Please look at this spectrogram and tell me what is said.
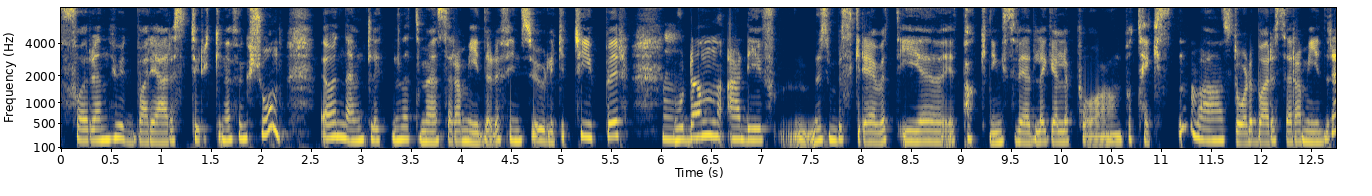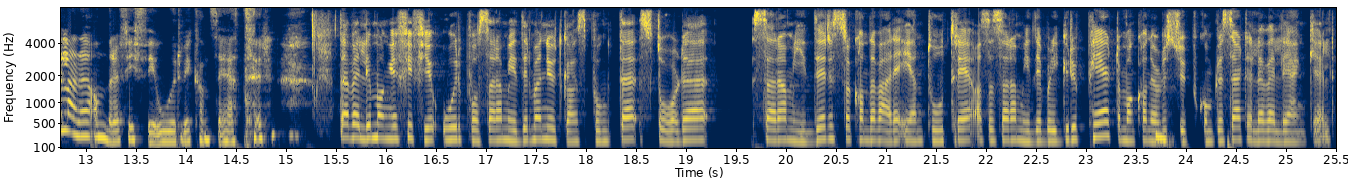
for en hudbarrierestyrkende funksjon. Jeg har nevnt litt med dette med ceramider, det finnes jo ulike typer. Mm. Hvordan er de liksom beskrevet i et pakningsvedlegg eller på, på teksten? Hva, står det bare ceramider, eller er det andre fiffige ord vi kan se etter? Det er veldig mange fiffige ord på ceramider, men i utgangspunktet står det ceramider så kan det være én, to, tre. altså Ceramider blir gruppert, og man kan gjøre det superkomplisert eller veldig enkelt.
